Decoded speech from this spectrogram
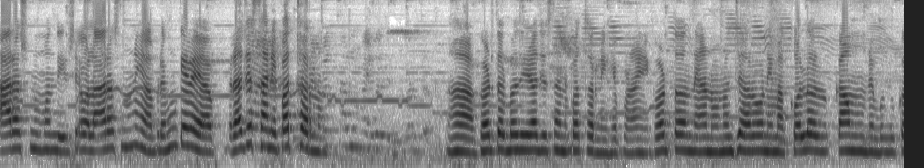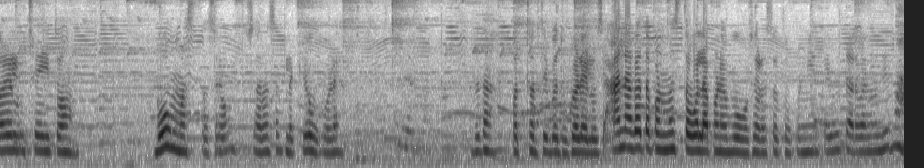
આરસનું મંદિર છે. ઓલા આરસનું નહીં આપણે, શું કહેવાય રાજસ્થાની પથ્થરનું. હા, ઘડતર બધી રાજસ્થાન પથ્થરની છે, પણ અહીં ઘડતર ને આનો નજારો ને એમાં કલર, કામ ને બધું કરેલું છે એ તો આમ બહુ મસ્ત છે સરસ એટલે કેવું પડે. બધા પથ્થરથી બધું ઘડેલું છે. આના કરતાં પણ મસ્ત ઓલા પણ બહુ સરસ હતું. પણ ત્યાં કંઈ ઉતારવાનું દીધું.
